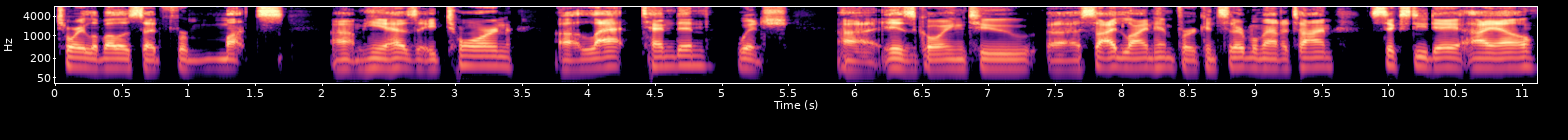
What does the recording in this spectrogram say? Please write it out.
Torey Lovullo said, for months. Um, he has a torn uh, lat tendon, which uh, is going to uh, sideline him for a considerable amount of time. 60 day IL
